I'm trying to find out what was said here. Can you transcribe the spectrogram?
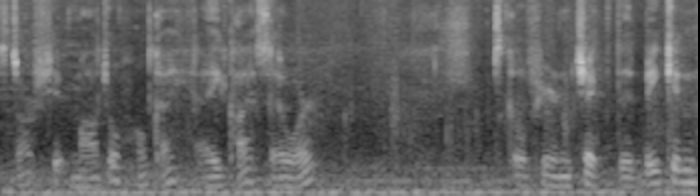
Starship module. Okay, A class. That'll work. Let's go over here and check the beacon.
